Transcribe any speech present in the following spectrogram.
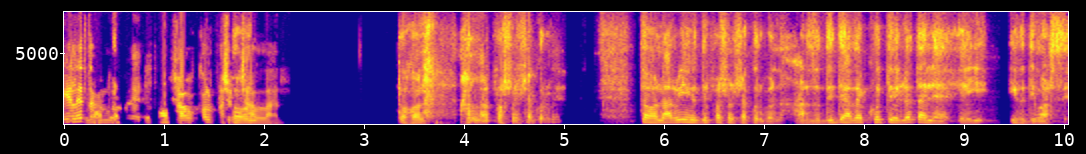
গেলে তখন সকল আল্লাহর। প্রশংসা করবে। তখন আর ইহুদির প্রশংসা করবে না। আর যদি দেখা ক্ষতি হইল তাইলে এই ইহুদি মারছে,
